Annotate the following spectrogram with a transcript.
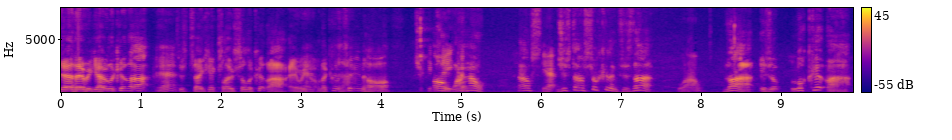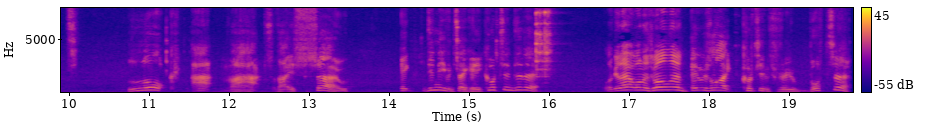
Yeah, there we go. Look at that. Yeah. Just take a closer look at that. Here we Yeah, go. I'm going to cut it in half. Oh, wow. How, Yeah. Just how succulent is that? Wow. That is a look at that. Look at that. That is so. It didn't even take any cutting, did it? Look at that one as well then. It was like cutting through butter.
